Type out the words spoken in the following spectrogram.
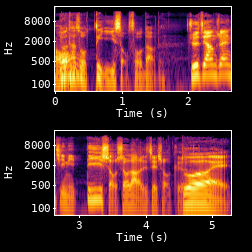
因为它是哦我第一首收到的。就是这张专辑，你第一首收到的是这首歌，对，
